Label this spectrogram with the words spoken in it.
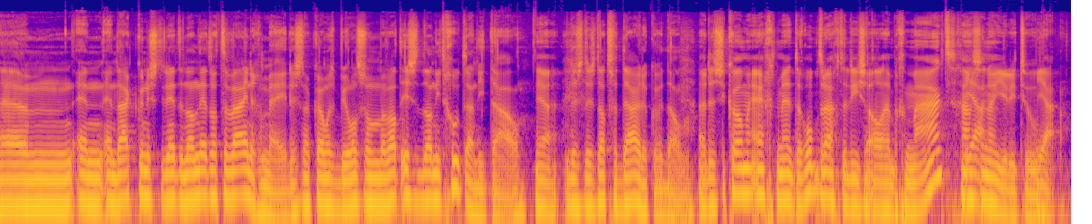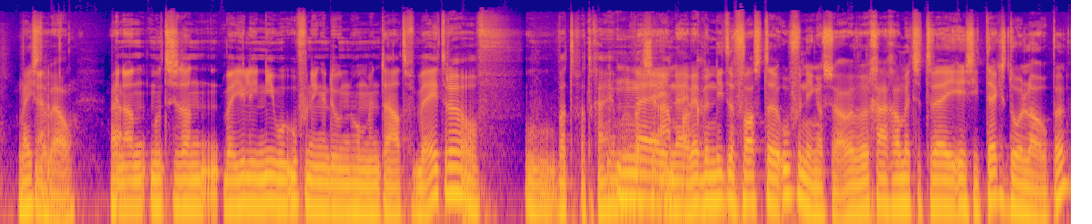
Ehm, en, en daar kunnen studenten dan net wat te weinig mee. Dus dan komen ze bij ons van, maar wat is er dan niet goed aan die taal? Ja. Dus, dus dat verduidelijken we dan. Dus ze komen echt met de opdrachten die ze al hebben gemaakt, gaan Ja. ze naar jullie toe? Ja, meestal Ja. wel. En dan moeten ze dan bij jullie nieuwe oefeningen doen om hun taal te verbeteren? Of hoe, wat, wat ga je wat je Nee, nee, we hebben niet een vaste oefening of zo. We gaan gewoon met z'n twee eerst die tekst doorlopen.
